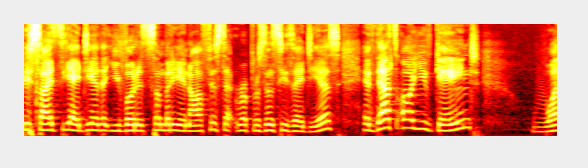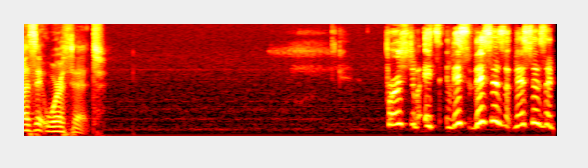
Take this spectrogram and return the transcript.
besides the idea that you voted somebody in office that represents these ideas, if that's all you've gained, was it worth it? First of it's this this is this is a,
